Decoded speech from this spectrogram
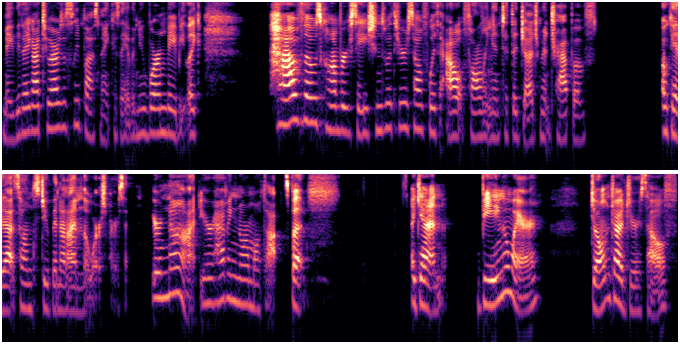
maybe they got two hours of sleep last night because they have a newborn baby like have those conversations with yourself without falling into the judgment trap of, okay, that sounds stupid and I'm the worst person. You're not. You're having normal thoughts. But again, being aware, don't judge yourself,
